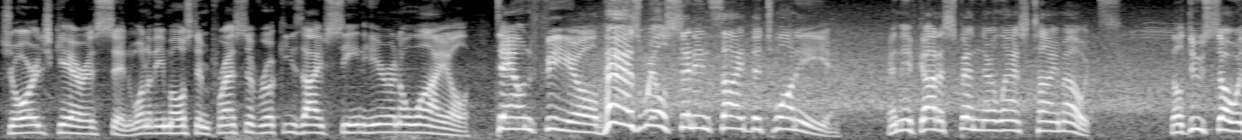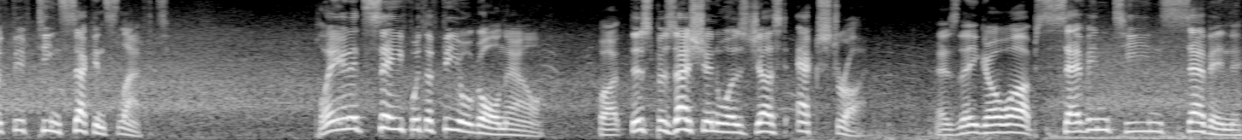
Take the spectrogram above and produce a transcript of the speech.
George Garrison, one of the most impressive rookies I've seen here in a while. Downfield, has Wilson inside the 20. And they've got to spend their last timeout. They'll do so with 15 seconds left. Playing it safe with a field goal now. But this possession was just extra as they go up 17 7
